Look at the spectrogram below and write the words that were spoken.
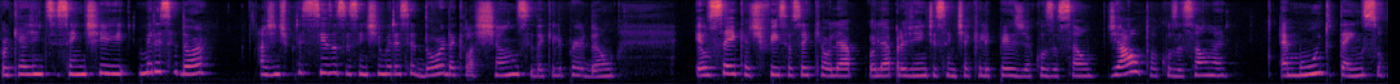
porque a gente se sente merecedor. A gente precisa se sentir merecedor daquela chance, daquele perdão. Eu sei que é difícil, eu sei que é olhar, olhar pra gente e sentir aquele peso de acusação, de autoacusação, né? É muito tenso,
